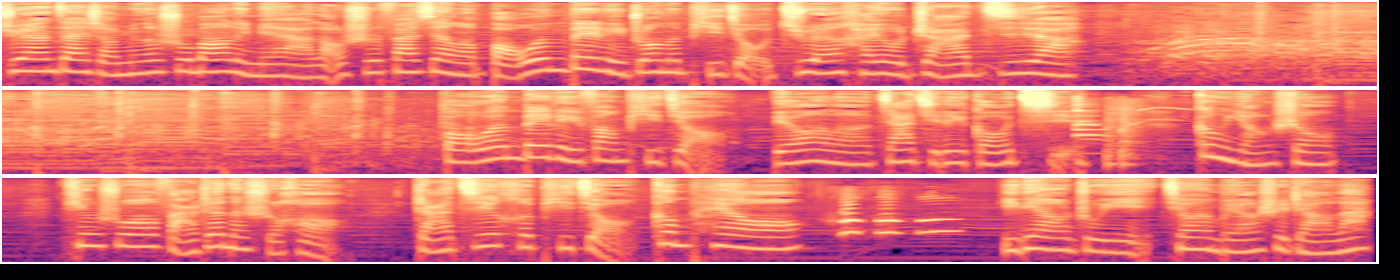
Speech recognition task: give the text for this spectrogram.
居然在小明的书包里面啊，老师发现了保温杯里装的啤酒，居然还有炸鸡啊！保温杯里放啤酒，别忘了加几粒枸杞，更养生。听说罚站的时候，炸鸡和啤酒更配哦，一定要注意，千万不要睡着啦。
